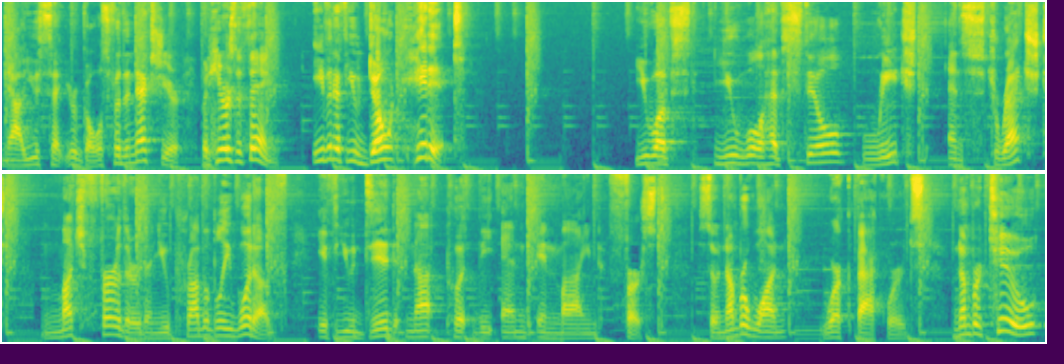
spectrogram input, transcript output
now you set your goals for the next year. But here's the thing even if you don't hit it you have you will have still reached and stretched much further than you probably would have if you did not put the end in mind first. So number 1, work backwards. Number 2,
